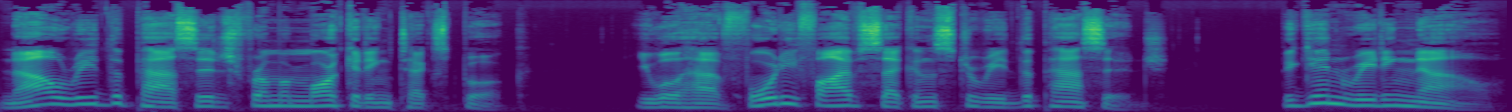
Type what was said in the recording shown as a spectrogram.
Now read the passage from a marketing textbook. You will have 45 seconds to read the passage. Begin reading now.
